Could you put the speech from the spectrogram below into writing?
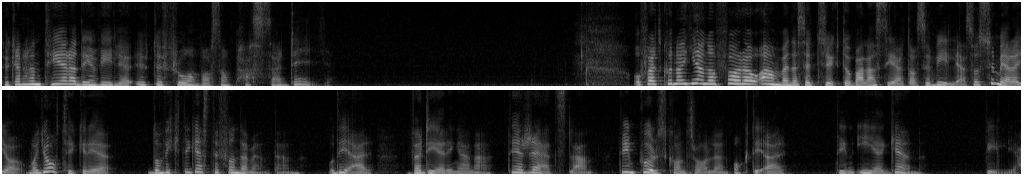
Du kan hantera din vilja utifrån vad som passar dig. Och för att kunna genomföra och använda sig tryggt och balanserat av sin vilja så summerar jag vad jag tycker är de viktigaste fundamenten. Och det är värderingarna, det är rädslan, det är impulskontrollen och det är din egen vilja.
